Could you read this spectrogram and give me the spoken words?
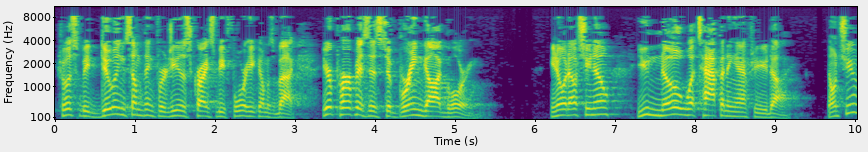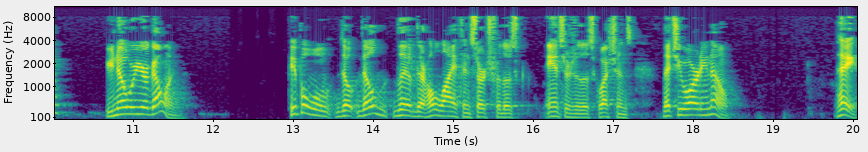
You're supposed to be doing something for Jesus Christ before He comes back. Your purpose is to bring God glory. You know what else you know? You know what's happening after you die. Don't you? You know where you're going. People will, they'll, they'll live their whole life in search for those answers to those questions that you already know. Hey,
